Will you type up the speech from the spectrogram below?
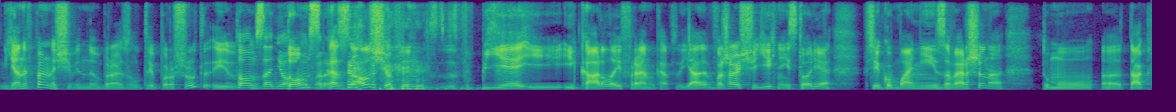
Я не впевнений, що він не обирає золотий парашут. І Том за нього Том сказав, що він вб'є і і Карла, і Френка. Я вважаю, що їхня історія в цій компанії завершена. Тому е, так.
